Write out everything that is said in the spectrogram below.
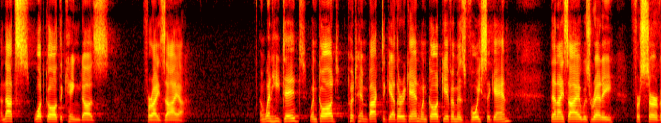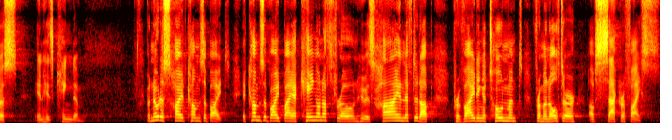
And that's what God the king does for Isaiah. And when he did, when God put him back together again, when God gave him his voice again, then Isaiah was ready for service in his kingdom. But notice how it comes about. It comes about by a king on a throne who is high and lifted up, providing atonement from an altar of sacrifice.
